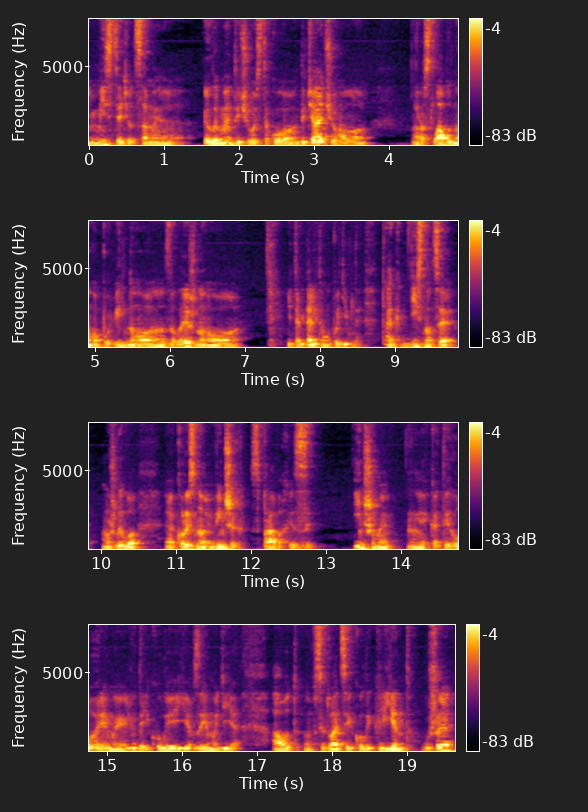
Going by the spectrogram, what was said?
містять от саме елементи чогось такого дитячого, розслабленого, повільного, залежного і так далі, тому подібне. Так, дійсно, це можливо е, корисно в інших справах з іншими категоріями людей, коли є взаємодія. А от в ситуації, коли клієнт уже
